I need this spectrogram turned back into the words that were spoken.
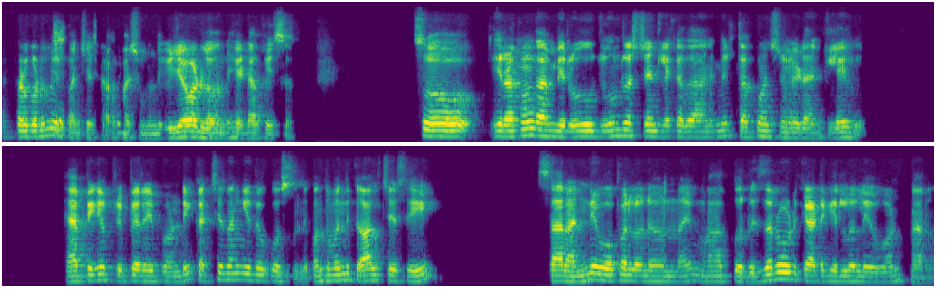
అక్కడ కూడా మీరు పనిచేసే అవకాశం ఉంది. విజయవాడలో ఉంది హెడ్ ఆఫీస్ సో ఈ రకంగా మీరు జూన్ రెస్టారెంట్లే కదా అని మీరు తక్కువ అంచనా వేయడానికి లేదు. హ్యాపీగా ప్రిపేర్ అయిపోండి. ఖచ్చితంగా ఇది ఒక వస్తుంది. కొంతమంది కాల్ చేసి సార్ అన్ని ఓపెన్లోనే ఉన్నాయి. మాకు రిజర్వ్డ్ కేటగిరీలో లేవు అంటున్నారు.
